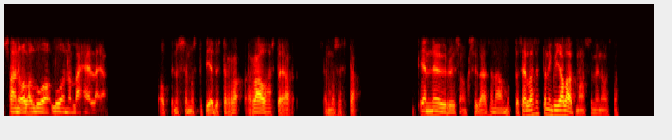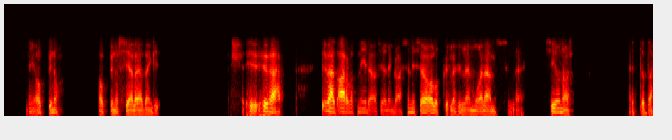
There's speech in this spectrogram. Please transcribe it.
saanut olla luo, luonnon lähellä ja oppinut semmoista tietystä ra- rauhasta ja semmoisesta, en nöyryys onko hyvä sana, mutta sellaisesta niin kuin jalat maassa menosta, niin oppinut, oppinut siellä jotenkin hy- hyvä, hyvät arvot niiden asioiden kanssa, niin se on ollut kyllä silleen mun elämässä silleen siunaus. Et tota,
